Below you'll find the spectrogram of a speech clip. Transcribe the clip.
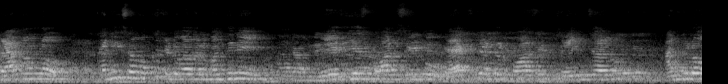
గ్రామంలో కనీసం ఒక రెండు వందల మందిని ఏరియస్ పాలసీలు యాక్సిడెంటల్ పాలసీలు చేయించాను. అందులో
